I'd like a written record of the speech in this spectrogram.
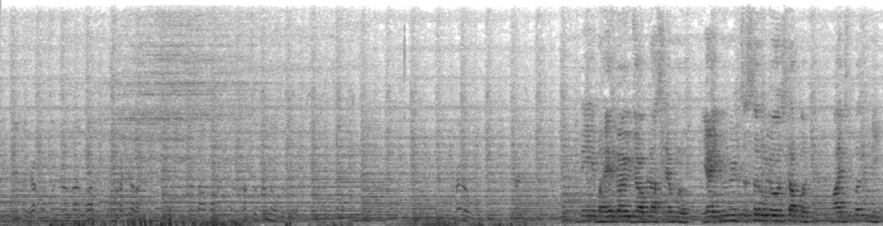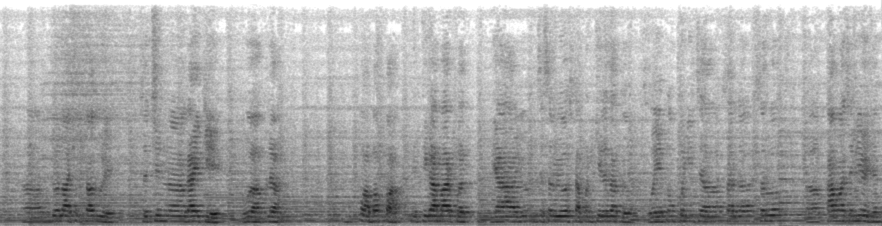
की जे ह्या कंपनीला जर माल पुरवठा केला त्याचा आम्हाला खर्च कमी होतो मी बाहेरगावी जॉबला असल्यामुळं या युनिटचं सर्व व्यवस्थापन माझी पत्नी उज्ज्वला अशोक साधुळे सचिन गायके व आपल्या बुप्पा बाप्पा या तिघामार्फत या युनिटचं सर्व व्यवस्थापन केलं जातं व या कंपनीचं सर्व सर्व कामाचं नियोजन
